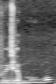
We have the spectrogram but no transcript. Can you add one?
free lọc mổ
